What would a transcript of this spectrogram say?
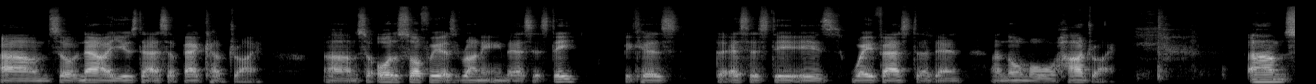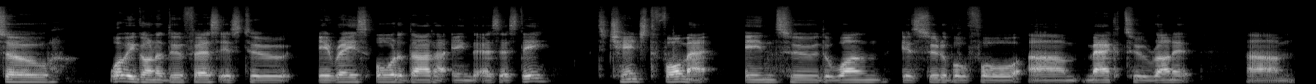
Um, so now I use that as a backup drive. Um, so all the software is running in the SSD because the SSD is way faster than a normal hard drive. Um, so what we're gonna do first is to erase all the data in the SSD to change the format into the one is suitable for um, Mac to run it um,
